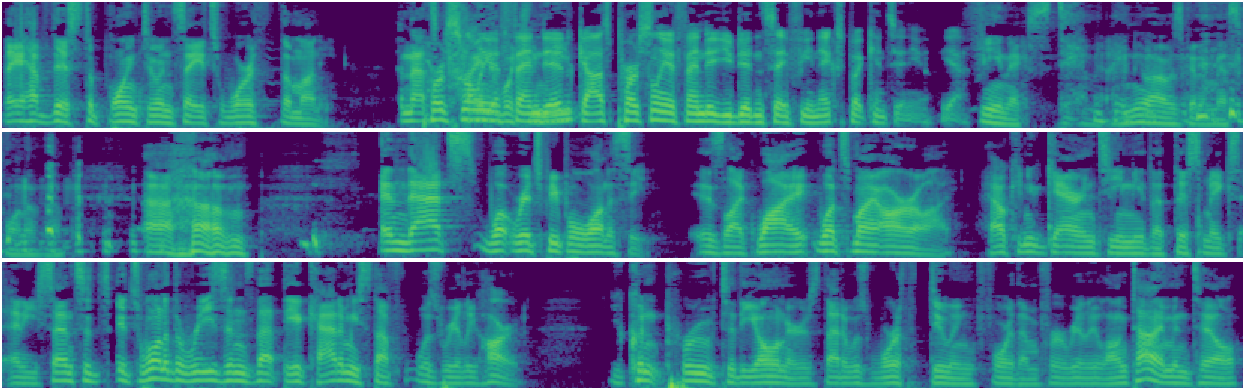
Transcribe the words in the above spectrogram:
they have this to point to and say it's worth the money. And that's personally kind of offended. Guys, personally offended. You didn't say Phoenix, but continue. Yeah. Phoenix. Damn it. I knew I was going to miss one of them. Um, and that's what rich people want to see is like, why, what's my ROI? How can you guarantee me that this makes any sense? It's, it's one of the reasons that the academy stuff was really hard. You couldn't prove to the owners that it was worth doing for them for a really long time until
